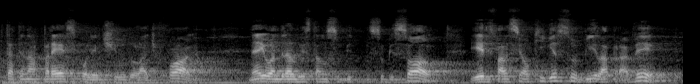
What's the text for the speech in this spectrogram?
está tendo a prece coletiva do lado de fora, né? e o André Luiz está no, sub, no subsolo, e ele fala assim, ó, que ia subir lá para ver,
